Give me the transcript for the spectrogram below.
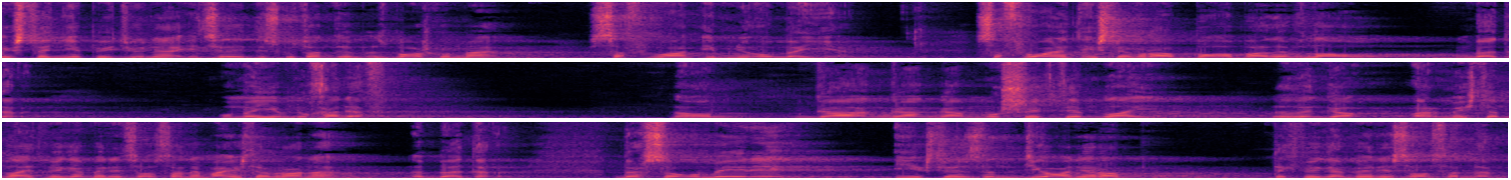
ishte një prej tyne i cili diskutonte së bashku me Safuan ibn Umeje. Safuanit ishte vra baba dhe vllau në Bedër. Umeje ibn Halef. Don nga nga nga mushrikët e mëdhaj dhe, dhe nga armiqtë e mëdhaj të pejgamberit sa selam ai ishte vra në në Bedër. Ndërsa Umejri i ishte zën djali rob tek pejgamberi sa selam.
